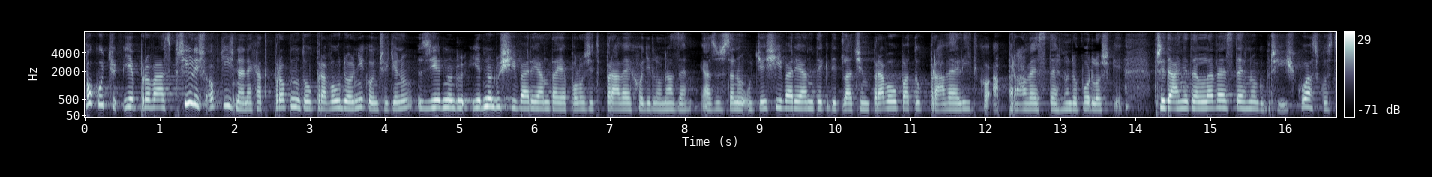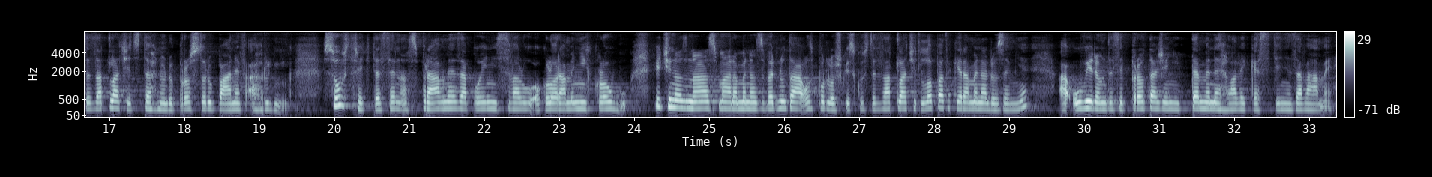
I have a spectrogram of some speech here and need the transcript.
Pokud je pro vás příliš obtížné nechat propnutou pravou dolní končetinu, zjednodu, jednodušší varianta je položit pravé chodidlo na zem. Já zůstanu u těžší varianty, kdy tlačím pravou patu, pravé lítko a pravé stehno do podložky. Přitáhněte levé stehno k bříšku a zkuste zatlačit stehno do prostoru pánev a hrudník. Soustřeďte se na správné zapojení svalů okolo ramenních kloubů. Většina z nás má ramena zvednutá od podložky. Zkuste zatlačit lopatky ramena do země a uvědomte si protažení temné hlavy ke stěně za vámi.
